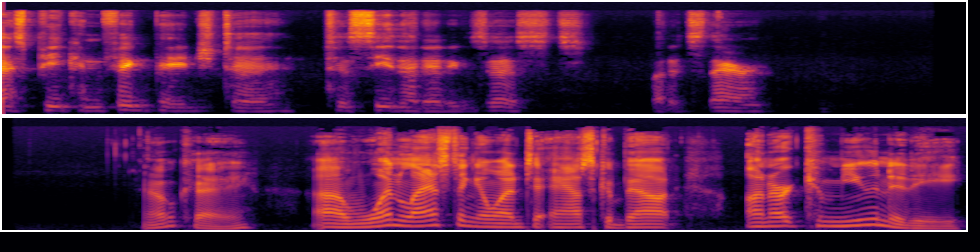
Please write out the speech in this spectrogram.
SP config page to to see that it exists, but it's there. Okay. Uh, one last thing I wanted to ask about on our community,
